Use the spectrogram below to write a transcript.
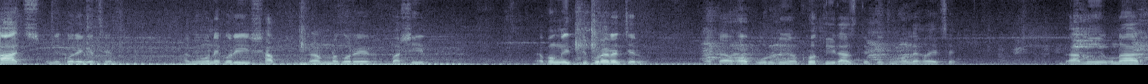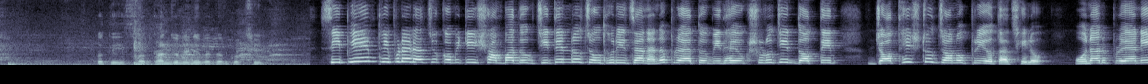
কাজ উনি করে গেছেন, আমি মনে করি সাপ রামনগরের বাসীর এবং এই ত্রিপুরা রাজ্যেরও একটা অপূরণীয় ক্ষতি রাজনৈতিক মহলে হয়েছে। আমি ওনার প্রতি শ্রদ্ধাঞ্জলি নিবেদন করছি। সিপিআইএম ত্রিপুরা রাজ্য কমিটির সম্পাদক জিতেন্দ্র চৌধুরী জানান, প্রয়াত বিধায়ক সুরজিৎ দত্তের যথেষ্ট জনপ্রিয়তা ছিল। ওনার প্রয়াণে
